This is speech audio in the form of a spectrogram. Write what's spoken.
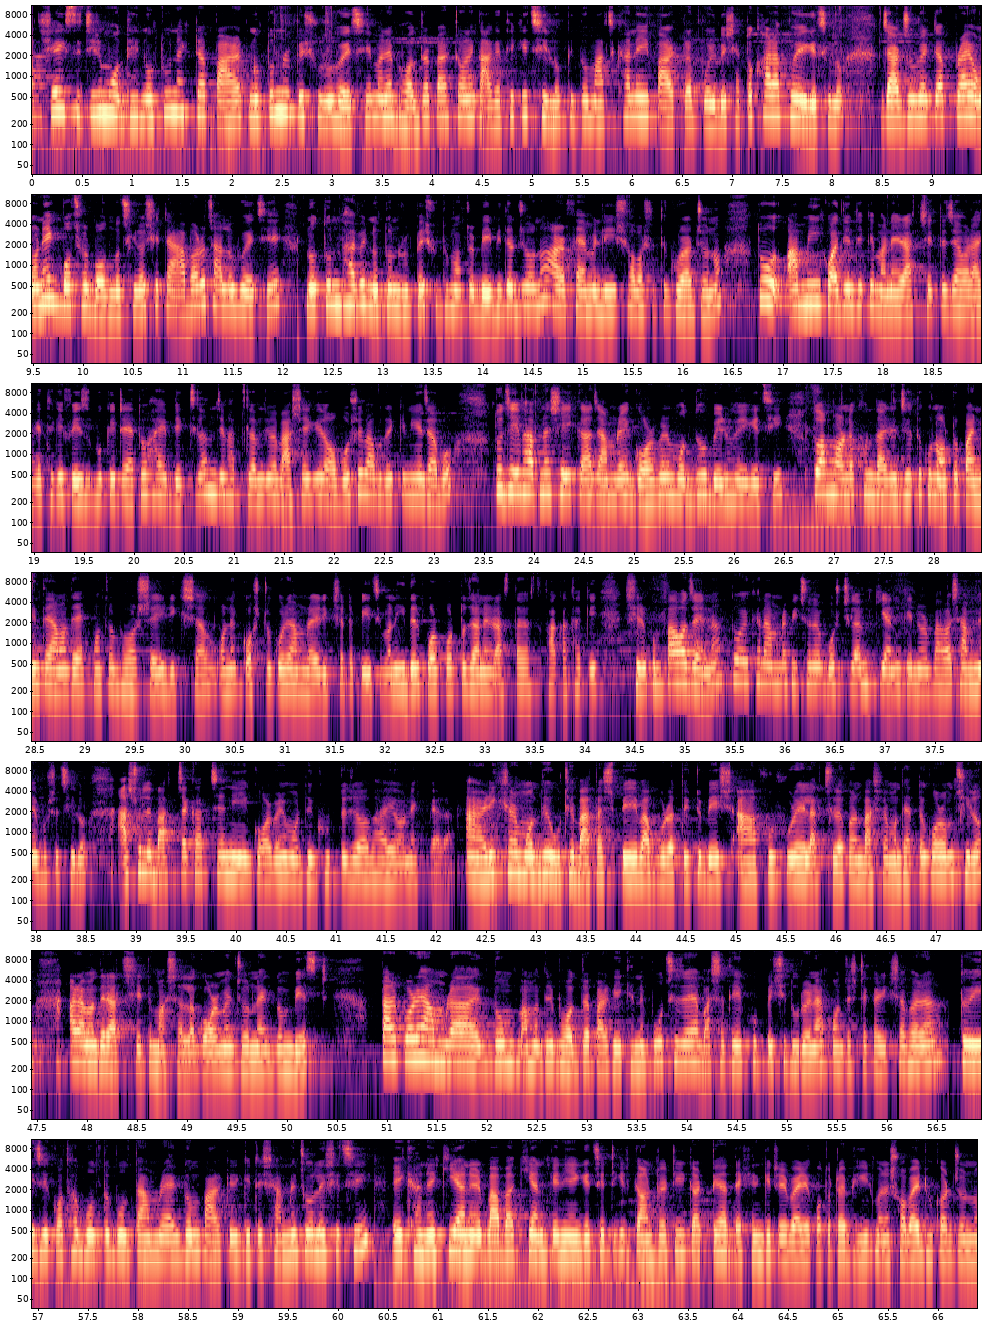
রাজশাহী সিটির মধ্যে নতুন একটা পার্ক নতুন রূপে শুরু হয়েছে। মানে ভদ্রা পার্কটা অনেক আগে থেকে ছিল, কিন্তু মাঝখানে এই পার্কটার পরিবেশ এত খারাপ হয়ে গেছিল, যার জন্য এটা প্রায় অনেক বছর বন্ধ ছিল। সেটা আবারও চালু হয়েছে নতুনভাবে, নতুন রূপে, শুধুমাত্র বেবিদের জন্য আর ফ্যামিলি সবার সাথে ঘোরার জন্য। তো আমি কয়দিন থেকে মানে রাজশাহীতে যাওয়ার আগে থেকে ফেসবুকে এটা এত হাইপ দেখছিলাম যে ভাবছিলাম যে বাসায় গেলে অবশ্যই বাবুদেরকে নিয়ে যাব। তো যে ভাবনা সেই কাজ, আমরা এই গরমের মধ্যেও বের হয়ে গেছি। তো আমরা অনেকক্ষণ দাঁড়িয়ে, যেহেতু কোনো অটো পাইনি, তাই আমাদের একমাত্র ভরসা এই রিক্সা, অনেক কষ্ট করে আমরা এই রিক্সাটা পেয়েছি। মানে ঈদের পরপর তো জানেন রাস্তা রাস্তা ফাঁকা থাকে, সেরকম পাওয়া যায় না। তো এখানে আমরা পিছনে বসছিলাম, কিয়ান কেন ওর বাবা সামনে বসেছিল। আসলে বাচ্চা কাচ্চা নিয়ে গরমের মধ্যে ঘুরতে যাওয়া ভাই অনেক প্যারা। আর রিক্সার মধ্যে উঠে বাতাস পেয়ে বাবুরা তো একটু বেশ ফুরফুরে লাগছিল, কারণ বাসার মধ্যে এত গরম ছিল। আর আমাদের রাজশাহীতে মাসাল্লাহ গরমের জন্য একদম বেস্ট তারপরে আমরা একদম আমাদের ভদ্রা পার্কে এখানে পৌঁছে যাই। বাসা থেকে খুব বেশি দূরে না, পঞ্চাশ টাকা রিক্সা ভাড়া। তো এই যে কথা বলতে বলতে আমরা একদম পার্কের গেটের সামনে চলে এসেছি। এখানে কিয়ানের বাবা কিয়ানকে নিয়ে গেছে টিকিট কাউন্টারে। টিকিট কাটতে আর দেখেন গেটের বাইরে কতটা ভিড় মানে সবাই ঢোকার জন্য।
